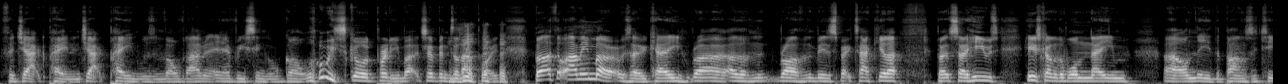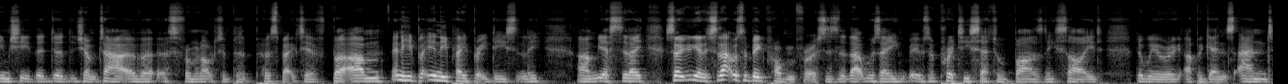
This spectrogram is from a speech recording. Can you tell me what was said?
for Jack Payne, and Jack Payne was involved in every single goal we scored pretty much up until that point. But I thought, I mean, Mowat was okay, ra- other than rather than being spectacular. But so he was he was kind of the one name uh, on the the Barnsley team sheet that, that jumped out of us from an Oxford perspective. But um, and he and he played pretty decently um, yesterday. So you know, so that was a big problem for us is that that was a it was a pretty settled Barnsley side that we were up against, and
